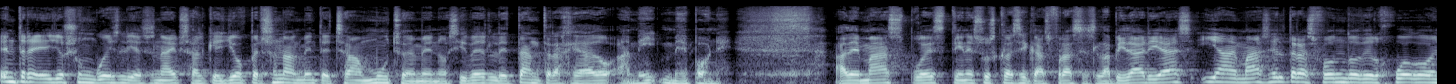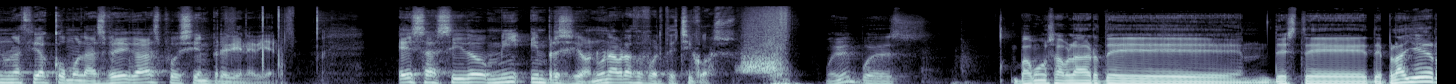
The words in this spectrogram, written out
entre ellos un Wesley Snipes al que yo personalmente echaba mucho de menos y verle tan trajeado a mí me pone. Además, pues tiene sus clásicas frases lapidarias y además el trasfondo del juego en una ciudad como Las Vegas pues siempre viene bien. Esa ha sido mi impresión. Un abrazo fuerte, chicos. Muy bien, pues vamos a hablar de, de este de Player.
